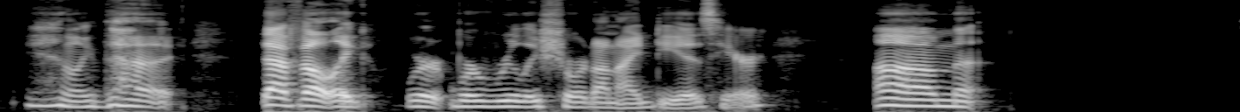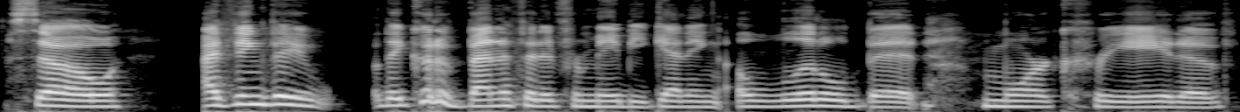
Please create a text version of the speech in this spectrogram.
like that that felt like we're we're really short on ideas here. Um so I think they they could have benefited from maybe getting a little bit more creative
